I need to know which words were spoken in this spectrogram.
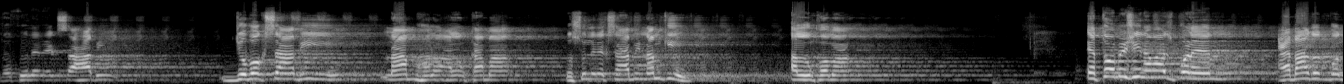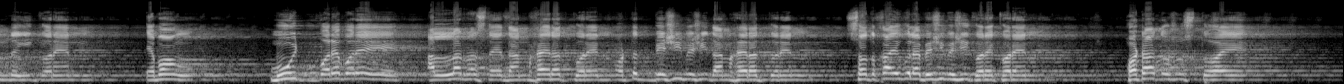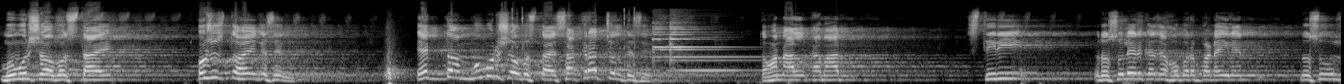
রসুলের এক সাহাবি, যুবক সাহাবি, নাম হলো আলকামা। রসুলের এক সাহাবির নাম কি? আলকমা। এত বেশি নামাজ পড়েন আবাদত বন্দেগী করেন এবং মুট পরে পরে আল্লাহর রাস্তায় দান খায়রাত করেন, অর্থাৎ বেশি বেশি দান খায়রাত করেন সদকা এগুলা বেশি বেশি করে করেন। হঠাৎ অসুস্থ হয়ে, মুমূর্ষ অবস্থায় অসুস্থ হয়ে গেছেন। একদম মুমূর্ষ অবস্থায় সাকরাত চলতেছে। তখন আলকামার স্ত্রী রসুলের কাছে খবর পাঠাইলেন, রসুল,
